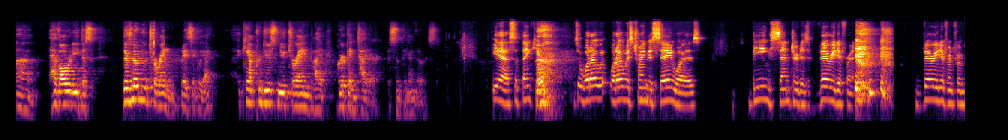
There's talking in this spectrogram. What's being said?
uh, have already just. There's no new terrain, basically. I, I can't produce new terrain by gripping tighter, is something I've noticed. Yeah, so thank you. so what I w- what I was trying to say was being centered is very different very different from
